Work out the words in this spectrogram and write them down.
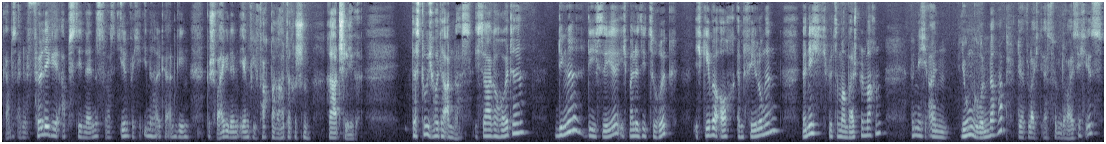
gab es eine völlige Abstinenz, was irgendwelche Inhalte anging, geschweige denn irgendwie fachberaterischen Ratschläge. Das tue ich heute anders. Ich sage heute Dinge, die ich sehe, ich melde sie zurück. Ich gebe auch Empfehlungen. Wenn ich, ich will es mal ein Beispiel machen, wenn ich einen jungen Gründer habe, der vielleicht erst 35 ist,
